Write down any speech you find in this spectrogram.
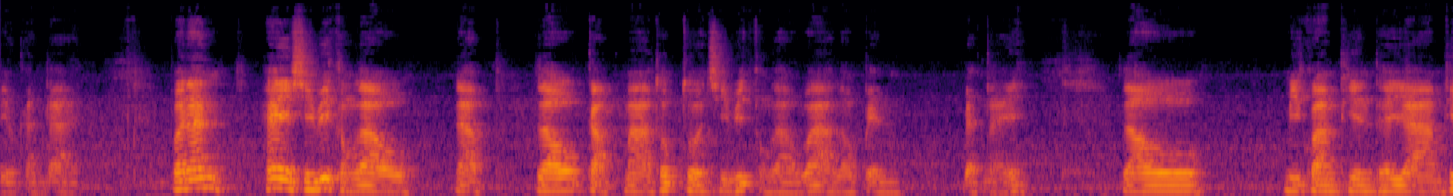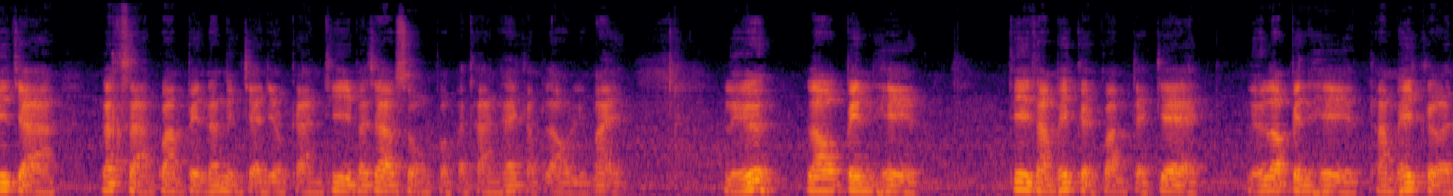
เดียวกันได้ เพราะฉะนั้นให้ชีวิตของเรานะครับเรากลับมาทบทวนชีวิตของเราว่าเราเป็นแบบไหน เรามีความเพียรพยายามที่จะ รักษาความเป็นน้ำหนึ่งใจเดียวกันที่พระเจ้าทรงโปรดประทานให้กับเราหรือไม่ หรือเราเป็นเหตุที่ทำให้เกิดความแตกแยก หรือเราเป็นเหตุทำให้เกิด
